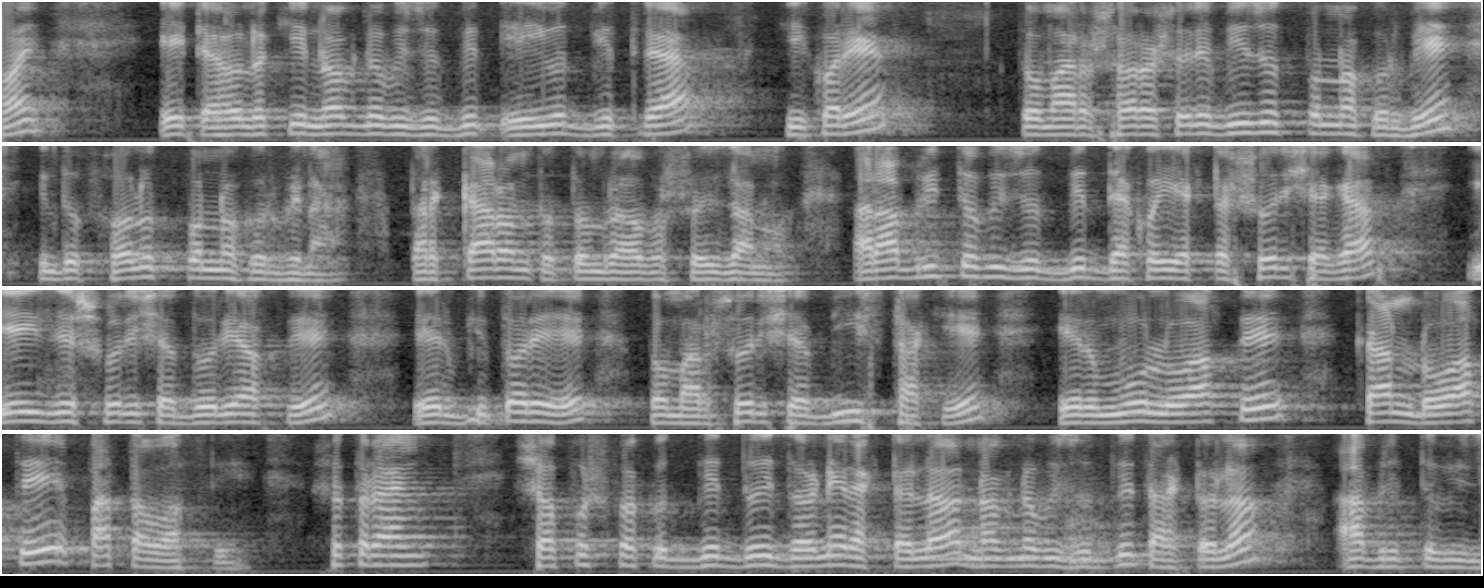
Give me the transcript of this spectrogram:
নয়। এটা হলো কি নগ্ন বীজ? উদ্ভিদ এই উদ্ভিদরা কি করে? তোমার সরাসরি বীজ উৎপন্ন করবে, কিন্তু ফল উৎপন্ন করবে না। তার কারণ তো তোমরা অবশ্যই জানো। আর আবৃত বীজ উদ্ভিদ, দেখো একটা সরিষা গাছ, এই যে সরিষা দড়ি আছে, এর ভিতরে তোমার সরিষা বীজ থাকে, এর মূলও আছে, কাণ্ড আছে, পাতাও আছে। সুতরাং সপুষ্পক উদ্ভিদ দুই ধরনের, একটা হলো নগ্ন বীজ উদ্ভিদ, আর একটা হলো আবৃত বীজ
